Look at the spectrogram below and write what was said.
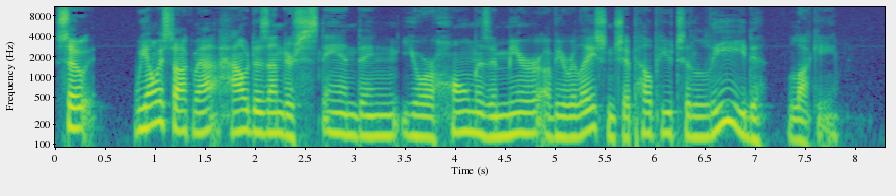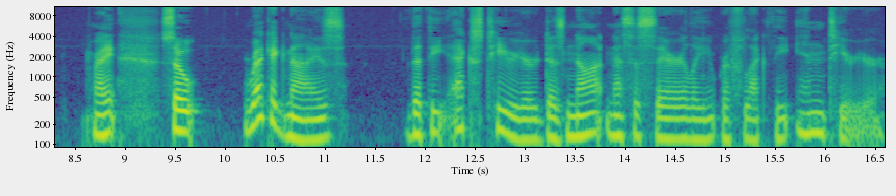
So, we always talk about how does understanding your home as a mirror of your relationship help you to lead lucky, right? So, recognize that the exterior does not necessarily reflect the interior.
